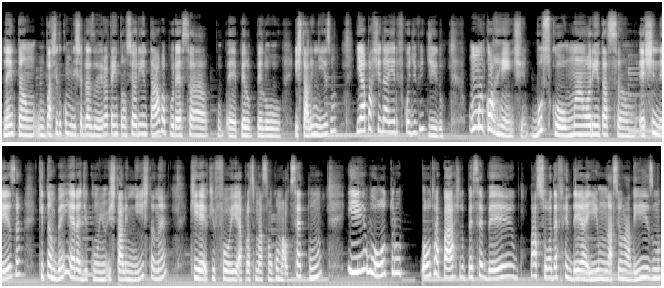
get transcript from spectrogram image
Né? Então, o Partido Comunista Brasileiro até então se orientava por essa, é, pelo, pelo stalinismo e a partir daí ele ficou dividido. Uma corrente buscou uma orientação é, chinesa, que também era de cunho stalinista, né? que, que foi a aproximação com Mao Tse Tung, e o outro outra parte do PCB passou a defender aí um nacionalismo,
